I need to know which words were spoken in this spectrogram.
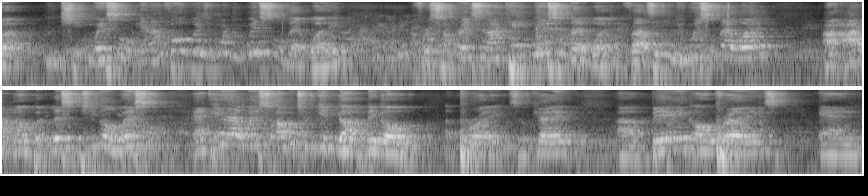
But she whistle, and I've always wanted to whistle that way. For some reason, I can't whistle that way. Fuzzy, can you whistle that way? I, I don't know, but listen, she's gonna whistle. At the end of that whistle, I want you to give God a big old uh, praise, okay? Uh, big old praise, and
